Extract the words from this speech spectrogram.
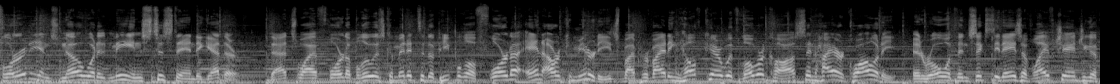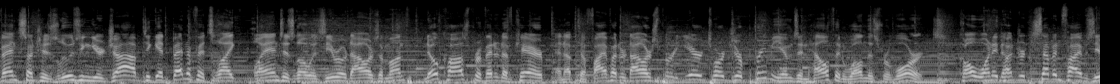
Floridians know what it means to stand together. That's why Florida Blue is committed to the people of Florida and our communities by providing health care with lower costs and higher quality. Enroll within 60 days of life changing events such as losing your job to get benefits like plans as low as $0 a month, no cost preventative care, and up to $500 per year towards your premiums and health and wellness rewards. Call 1 800 750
